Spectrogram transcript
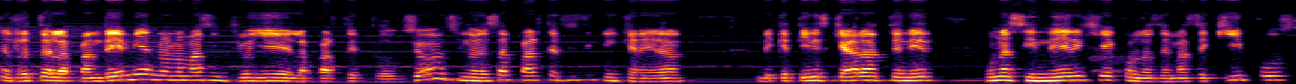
el reto de la pandemia no nomás incluye la parte de producción, sino esa parte artística en general, de que tienes que ahora tener una sinergia con los demás equipos,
